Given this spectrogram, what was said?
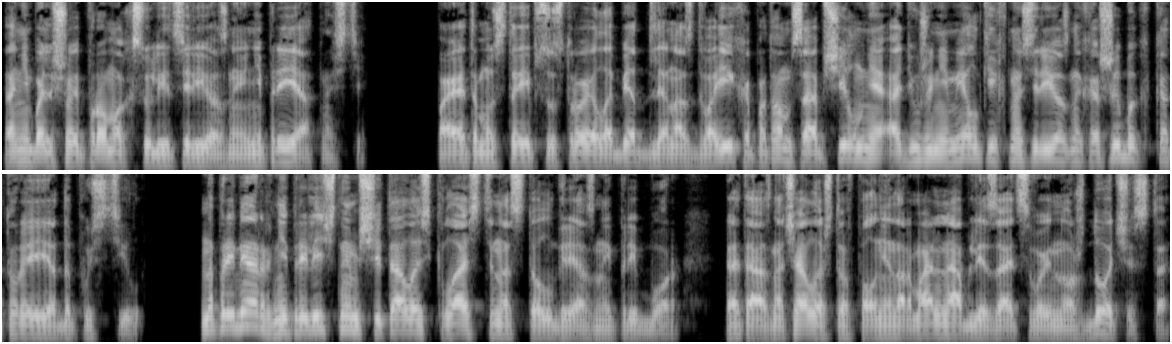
а небольшой промах сулит серьезные неприятности. Поэтому Стейпс устроил обед для нас двоих, а потом сообщил мне о дюжине мелких, но серьезных ошибок, которые я допустил. Например, неприличным считалось класть на стол грязный прибор. Это означало, что вполне нормально облизать свой нож дочисто.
